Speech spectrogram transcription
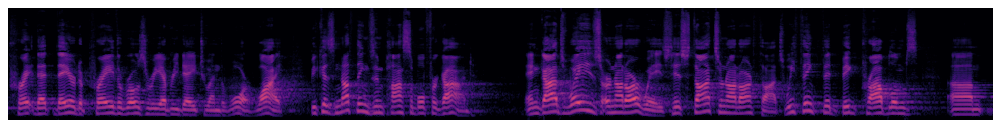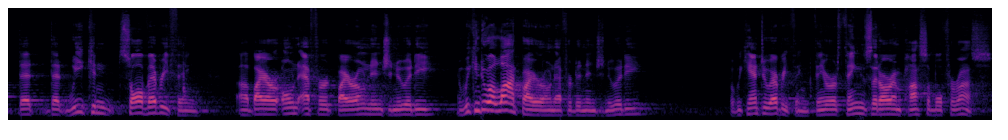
pray, that they are to pray the rosary every day to end the war. Why? because nothing's impossible for God. And God's ways are not our ways, His thoughts are not our thoughts. We think that big problems, um, that, that we can solve everything uh, by our own effort, by our own ingenuity. And we can do a lot by our own effort and ingenuity, but we can't do everything. There are things that are impossible for us.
